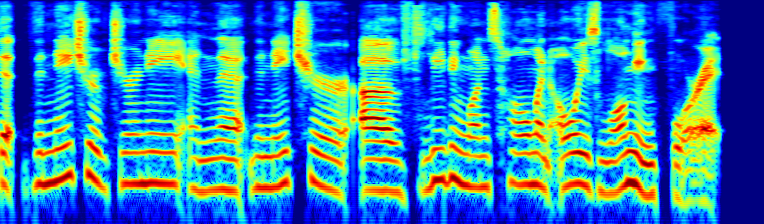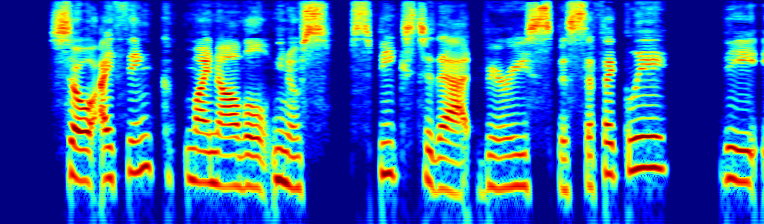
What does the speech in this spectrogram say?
the, the nature of journey and the, the nature of leaving one's home and always longing for it. So I think my novel, you know, s- speaks to that very specifically. The,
